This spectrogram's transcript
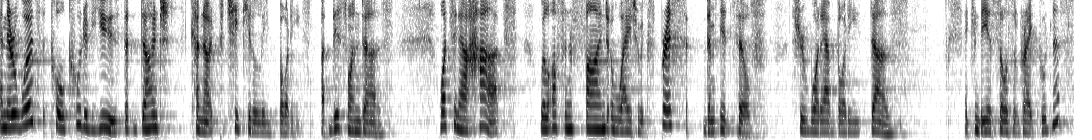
And there are words that Paul could have used that don't connote particularly bodies, but this one does. What's in our hearts will often find a way to express them itself through what our body does. It can be a source of great goodness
